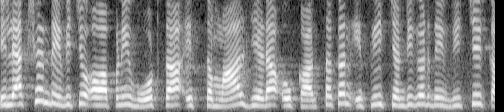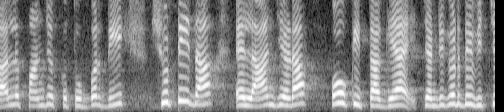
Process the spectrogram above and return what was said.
ਇਲੈਕਸ਼ਨ ਦੇ ਵਿੱਚ ਉਹ ਆਪਣੀ ਵੋਟ ਦਾ ਇਸਤੇਮਾਲ ਜਿਹੜਾ ਉਹ ਕਰ ਸਕਣ। ਇਸ ਲਈ ਚੰਡੀਗੜ੍ਹ ਦੇ ਵਿੱਚ ਕੱਲ 5 ਅਕਤੂਬਰ ਦੀ ਛੁੱਟੀ ਦਾ ਐਲਾਨ ਜਿਹੜਾ ਉਹ ਕੀਤਾ ਗਿਆ ਹੈ। ਚੰਡੀਗੜ੍ਹ ਦੇ ਵਿੱਚ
